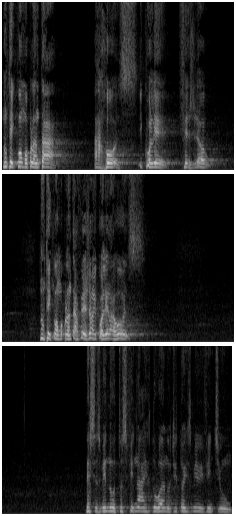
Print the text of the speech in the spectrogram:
Não tem como plantar arroz e colher feijão. Não tem como plantar feijão e colher arroz. Nesses minutos finais do ano de 2021,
